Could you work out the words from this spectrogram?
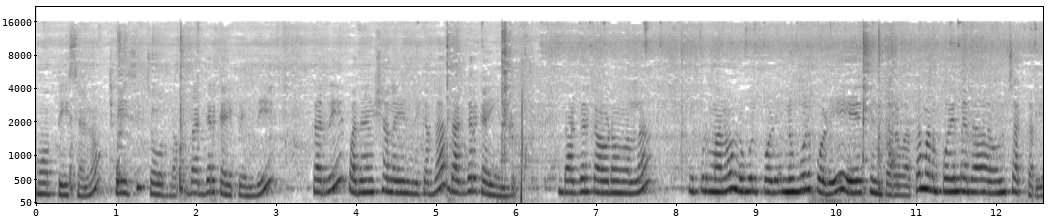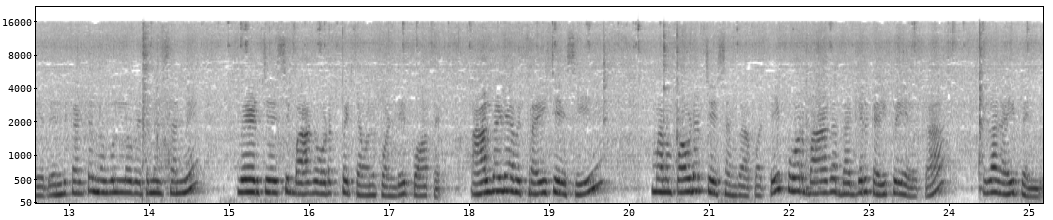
మూత తీసాను తీసి చూద్దాం. దగ్గరకు అయిపోయింది. కర్రీ పది నిమిషాలు అయింది కదా దగ్గరకు అయ్యింది. దగ్గరకు అవడం వల్ల ఇప్పుడు మనం నువ్వుల పొడి నువ్వుల పొడి వేసిన తర్వాత మనం పొయ్యి మీద ఉంచక్కర్లేదు. ఎందుకంటే నువ్వుల్లో విటమిన్స్ అన్నీ వేడి చేసి బాగా ఉడకపెట్టామనుకోండి పోతాయి. ఆల్రెడీ అవి ఫ్రై చేసి మనం పౌడర్ చేసాం కాబట్టి కూర బాగా దగ్గరికి అయిపోయాక ఇలాగ అయిపోయింది.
